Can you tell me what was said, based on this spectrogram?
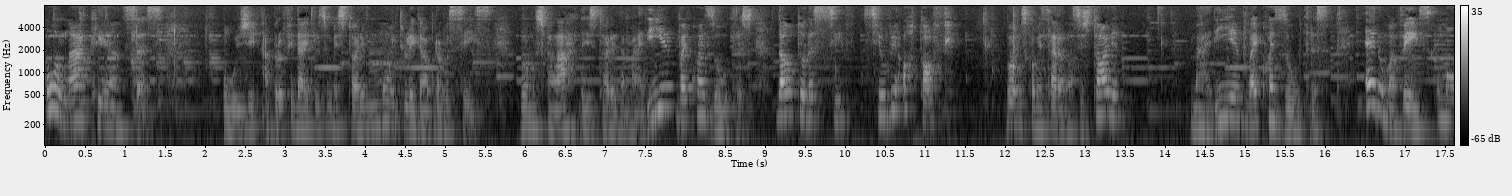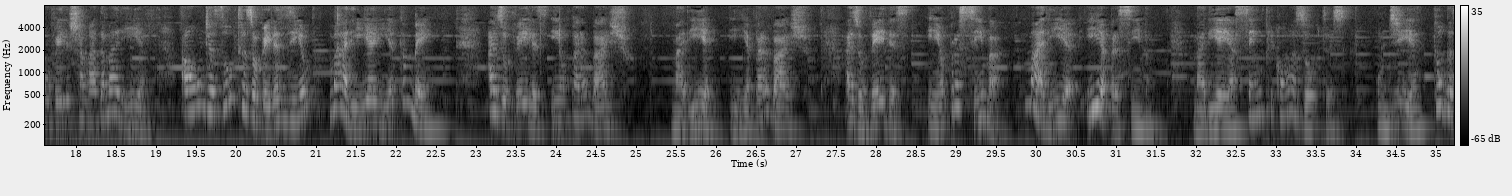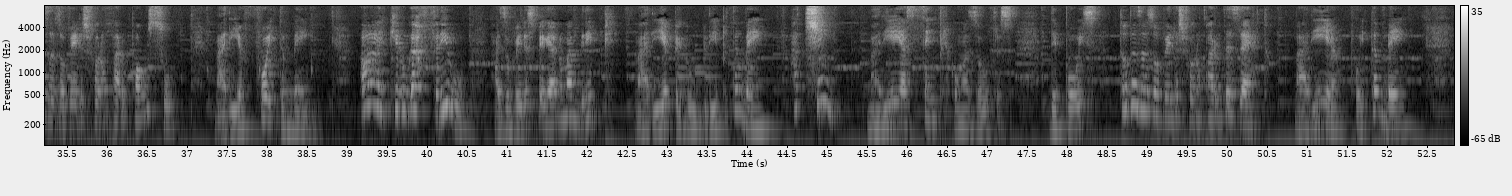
Olá, crianças! Hoje a Prof. Dai trouxe uma história muito legal para vocês. Vamos falar da história da Maria vai com as outras, da autora Silvia Ortoff. Vamos começar a nossa história? Maria vai com as outras. Era uma vez uma ovelha chamada Maria. Aonde as outras ovelhas iam, Maria ia também. As ovelhas iam para baixo. Maria ia para baixo. As ovelhas iam para cima. Maria ia para cima. Maria ia sempre com as outras. Um dia, todas as ovelhas foram para o Polo Sul. Maria foi também. Ai, que lugar frio! As ovelhas pegaram uma gripe. Maria pegou gripe também. Atim! Maria ia sempre com as outras. Depois, todas as ovelhas foram para o deserto. Maria foi também.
